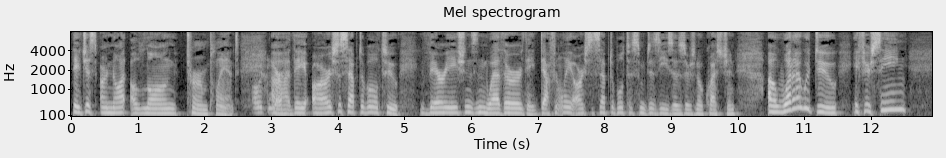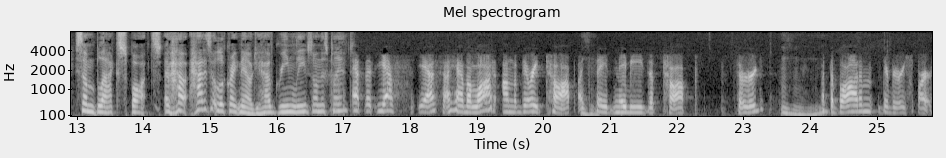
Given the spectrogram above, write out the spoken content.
they just are not a long-term plant. Oh, dear. Uh, they are susceptible to variations in weather. They definitely are susceptible to some diseases. There's no question. Uh, what I would do if you're seeing some black spots, uh, how how does it look right now? Do you have green leaves on this plant? The, yes, yes, I have a lot on the very top. I'd Mm-hmm. say maybe the top 3rd Mm-hmm. At the bottom, they're very sparse.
